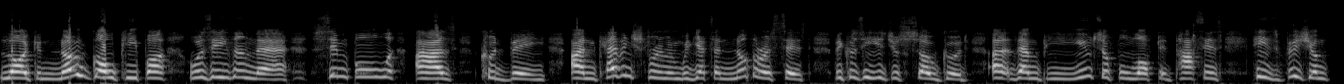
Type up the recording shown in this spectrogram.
like no goalkeeper was even there. Simple as could be. And Kevin Strootman with yet another assist because he is just so good at them beautiful lofted passes. His vision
